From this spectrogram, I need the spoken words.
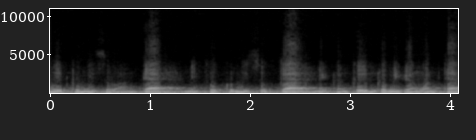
มืดก็มีสว่างแก้ มีทุกข์ก็มีสุขแก้ มีกลางคืนก็มีกลางวันแก้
